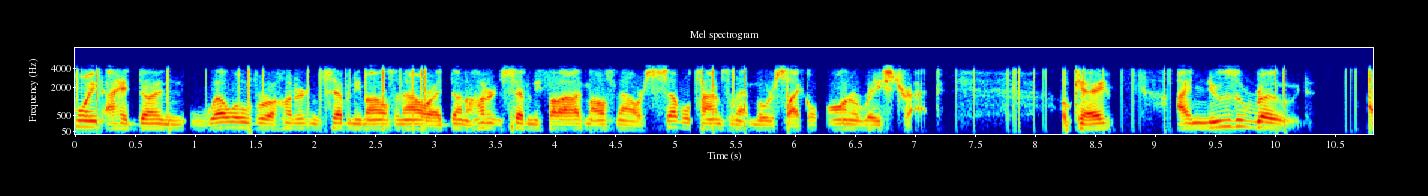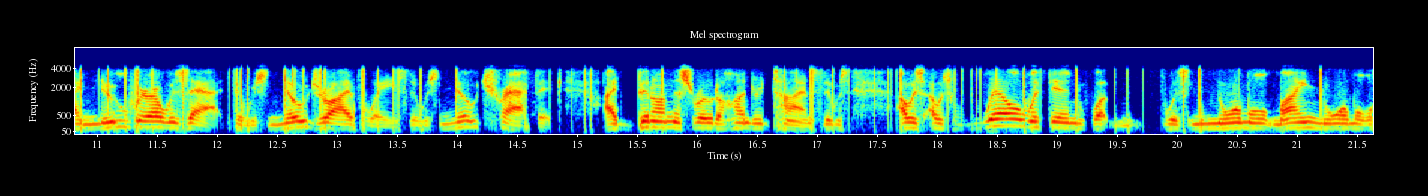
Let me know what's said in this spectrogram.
point I had done well over 170 miles an hour. I'd done 175 miles an hour several times on that motorcycle on a racetrack. Okay? I knew the road. I knew where I was at. There was no driveways. There was no traffic. I'd been on this road a hundred times. There was, I was, I was well within what was normal, my normal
